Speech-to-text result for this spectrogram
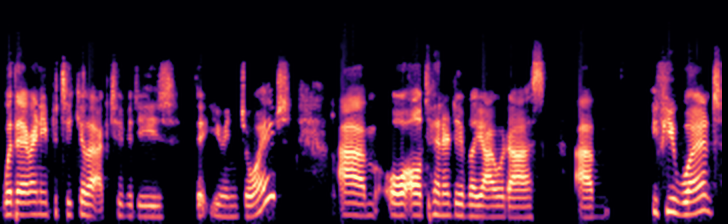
were there any particular activities that you enjoyed? Um, or alternatively, I would ask if you weren't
